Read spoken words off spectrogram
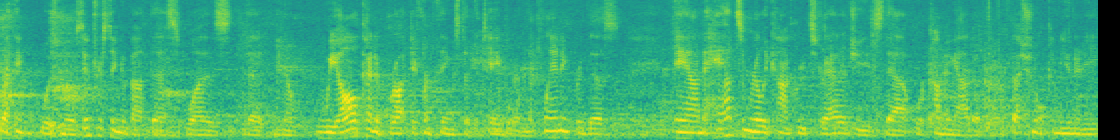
that I think was most interesting about this was that, you know, we all kind of brought different things to the table in the planning for this and had some really concrete strategies that were coming out of the professional community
